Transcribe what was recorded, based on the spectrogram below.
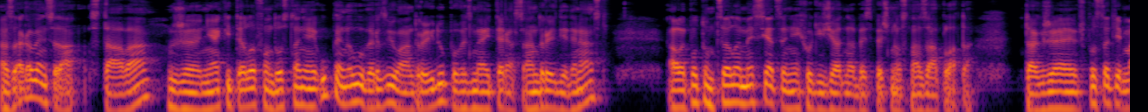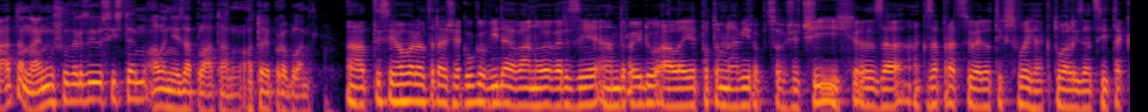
A zároveň sa stáva, že nejaký telefón dostane aj úplne novú verziu Androidu, povedzme aj teraz Android 11, ale potom celé mesiace nechodí žiadna bezpečnostná záplata. Takže v podstate má tam najnovšiu verziu systému, ale nezaplátanú a to je problém. A ty si hovoril teda, že Google vydáva nové verzie Androidu, ale je potom na výrobcoch, že či ich e, za, ak zapracuje do tých svojich aktualizácií, tak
